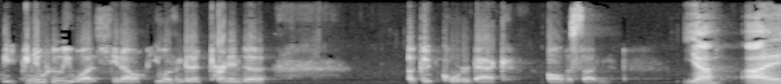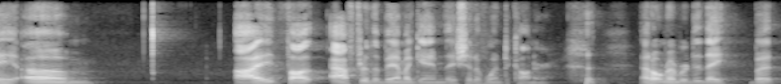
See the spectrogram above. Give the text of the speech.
we, we knew who he was. You know, he wasn't going to turn into a good quarterback all of a sudden. Yeah, I um I thought after the Bama game they should have went to Conner. I don't remember, did they? But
